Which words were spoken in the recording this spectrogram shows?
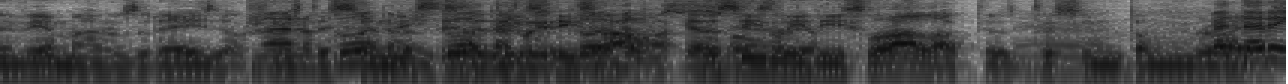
nevienmēr uzreiz jau šīs nu. Tas izlīdīs vēlāk. jā, Tas izlīdīs vēlāk, tas, tas ir tam ir Bet arī,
